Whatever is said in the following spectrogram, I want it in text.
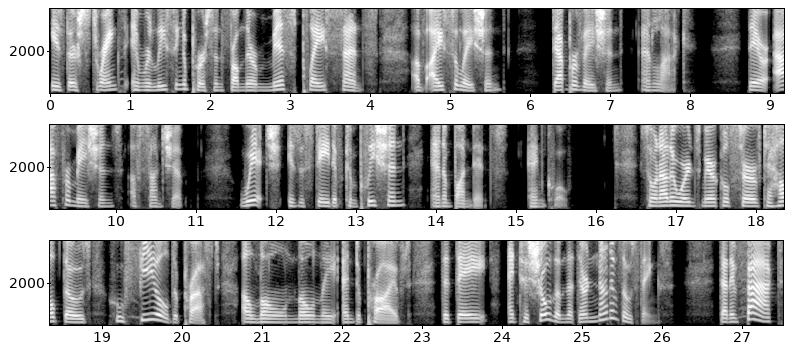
is their strength in releasing a person from their misplaced sense of isolation, deprivation, and lack. They are affirmations of sonship, which is a state of completion and abundance. End quote. So, in other words, miracles serve to help those who feel depressed, alone, lonely, and deprived, that they, and to show them that they're none of those things. That in fact,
